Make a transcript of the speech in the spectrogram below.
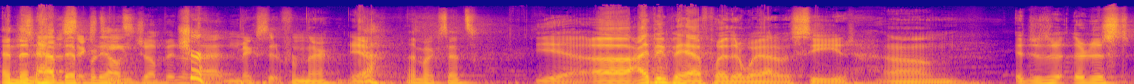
And then Just have, the everybody else jump into sure. that and mix it from there. Yeah, Yeah, that makes sense. yeah. Uh, I think they have played their way out of a seed. Um, it just, they're just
